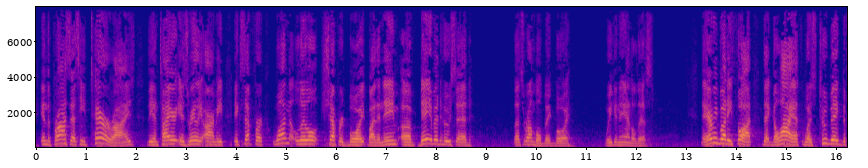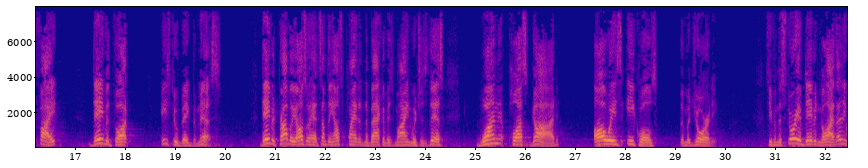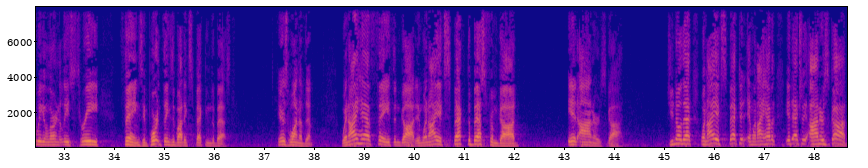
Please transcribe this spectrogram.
In the process, he terrorized the entire Israeli army except for one little shepherd boy by the name of David who said, Let's rumble, big boy. We can handle this. Now, everybody thought that Goliath was too big to fight. David thought he's too big to miss. David probably also had something else planted in the back of his mind, which is this one plus God always equals the majority. See, from the story of David and Goliath, I think we can learn at least three things, important things about expecting the best. Here's one of them. When I have faith in God and when I expect the best from God, it honors God. Do you know that? When I expect it and when I have it, it actually honors God.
